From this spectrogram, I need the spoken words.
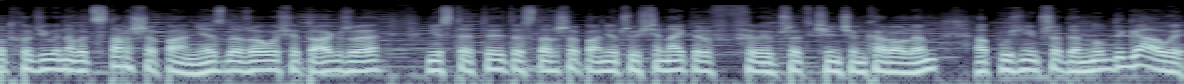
podchodziły nawet starsze panie, zdarzało się tak, że niestety te starsze panie oczywiście najpierw y, przed księciem Karolem, a później przede mną dygały,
